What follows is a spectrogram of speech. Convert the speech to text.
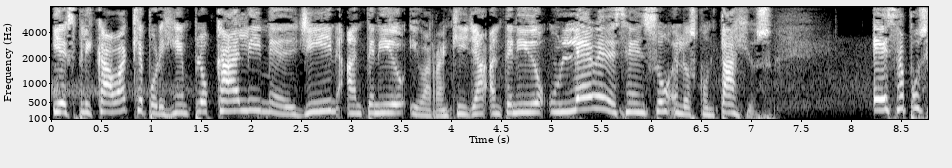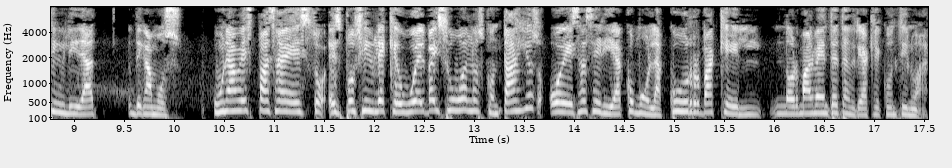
y explicaba que, por ejemplo, Cali, Medellín han tenido y Barranquilla han tenido un leve descenso en los contagios. Esa posibilidad, digamos, una vez pasa esto, ¿es posible que vuelva y suban los contagios o esa sería como la curva que normalmente tendría que continuar?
